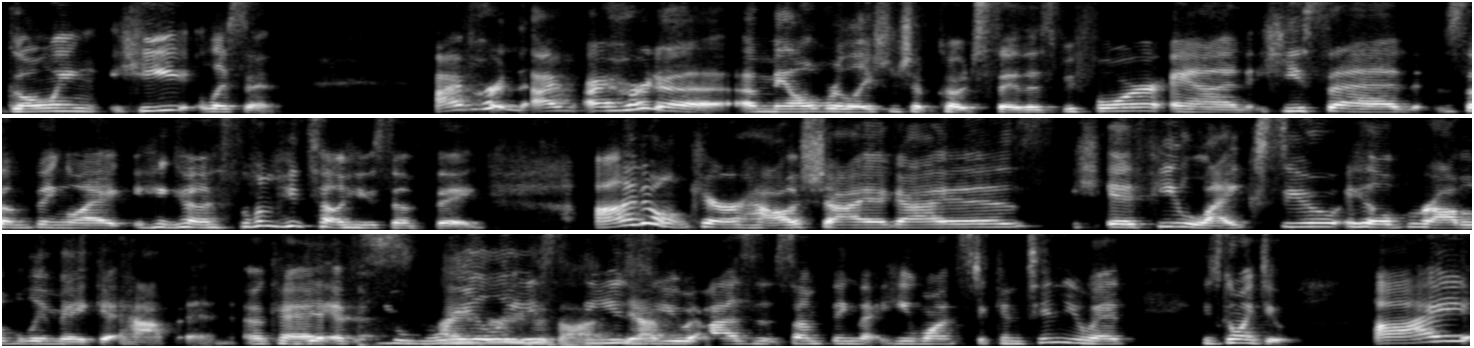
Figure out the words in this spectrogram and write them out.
going, he, listen, I've heard I've I heard a, a male relationship coach say this before, and he said something like, he goes, Let me tell you something. I don't care how shy a guy is. If he likes you, he'll probably make it happen. Okay. Yes, if he really sees yep. you as something that he wants to continue with, he's going to. I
